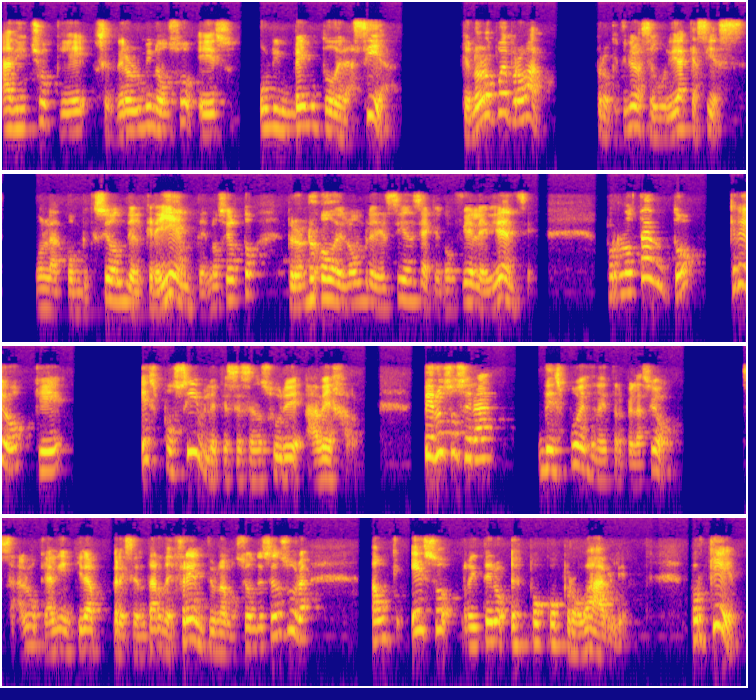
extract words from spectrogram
ha dicho que Sendero Luminoso es un invento de la CIA, que no lo puede probar, pero que tiene la seguridad que así es, con la convicción del creyente, ¿no es cierto? Pero no del hombre de ciencia que confía en la evidencia. Por lo tanto, creo que es posible que se censure a Béjar, pero eso será después de la interpelación, salvo que alguien quiera presentar de frente una moción de censura, aunque eso, reitero, es poco probable. ¿Por qué?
